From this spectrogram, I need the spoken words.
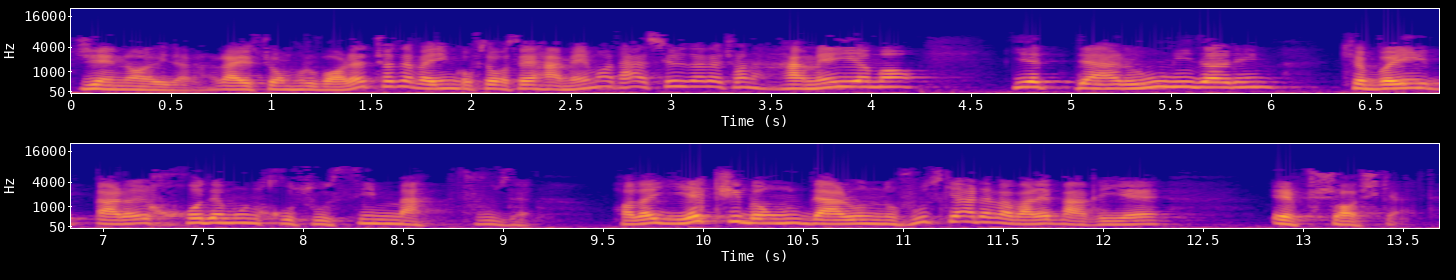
جنایی دارن. رئیس جمهور وارد شده و این گفته واسه همه ما تاثیر داره چون همه ما یه درونی داریم که برای خودمون خصوصی محفوظه. حالا یکی به اون درون نفوذ کرده و برای بقیه افشاش کرده.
